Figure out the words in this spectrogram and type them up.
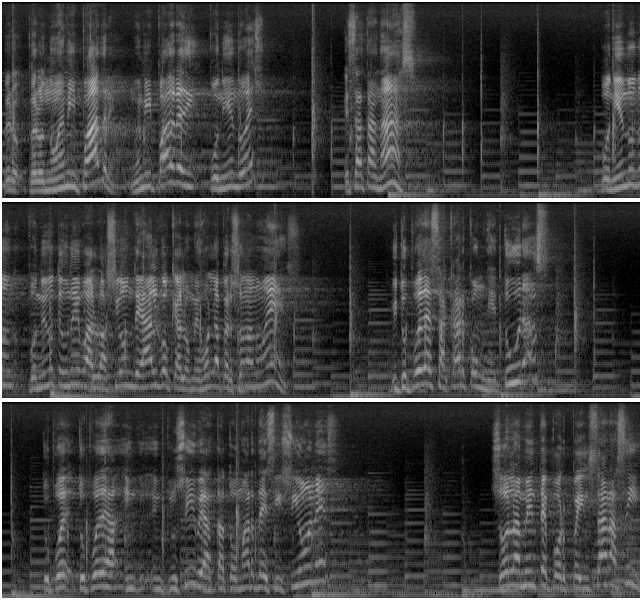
Pero, pero no es mi padre, no es mi padre poniendo eso. Es Satanás. Poniéndote una evaluación de algo que a lo mejor la persona no es. Y tú puedes sacar conjeturas. Tú puedes, tú puedes in- inclusive hasta tomar decisiones solamente por pensar así.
